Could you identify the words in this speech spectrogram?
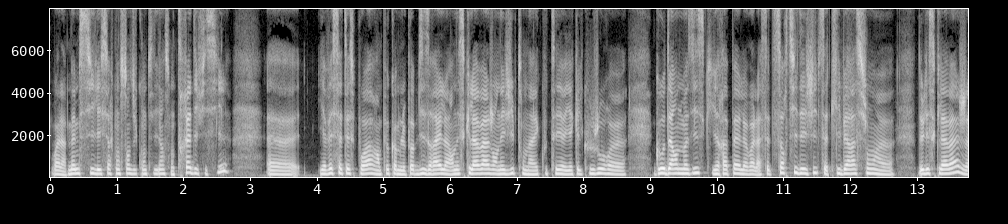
voilà, même si les circonstances du quotidien sont très difficiles, euh, il y avait cet espoir, un peu comme le peuple d'Israël en esclavage en Égypte. On a écouté euh, il y a quelques jours euh, Go Down Moses qui rappelle voilà, cette sortie d'Égypte, cette libération de l'esclavage.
